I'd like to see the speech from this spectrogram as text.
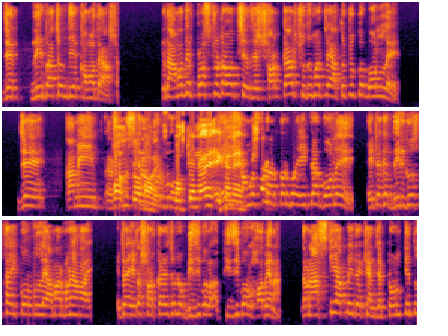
যে নির্বাচন দিয়ে ক্ষমতায় আসা। কিন্তু আমাদের প্রশ্নটা হচ্ছে যে সরকার শুধুমাত্র এতটুকু বললে যে আমি সংস্কার করব সংস্কার করব এটা বলে এটাকে দীর্ঘস্থায়ী করলে আমার মনে হয় এটা এটা সরকারের জন্য ভিজিবল ফিজিবল হবে না। যেমন আজকে আপনি দেখেন যে টোন কিন্তু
